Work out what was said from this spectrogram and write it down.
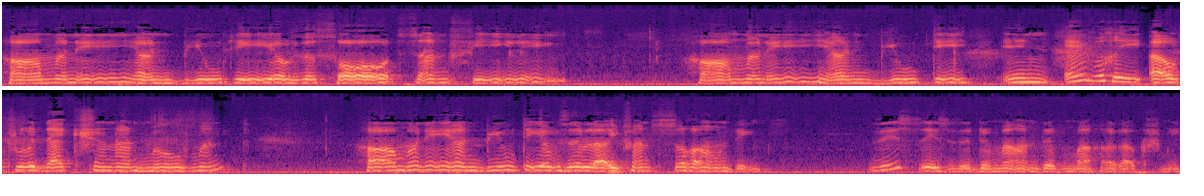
harmony and beauty of the thoughts and feelings, harmony and beauty in every outward action and movement, harmony and beauty of the life and surroundings. This is the demand of Mahalakshmi.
